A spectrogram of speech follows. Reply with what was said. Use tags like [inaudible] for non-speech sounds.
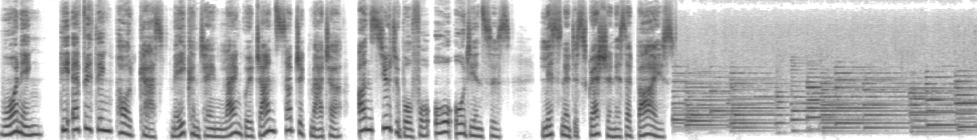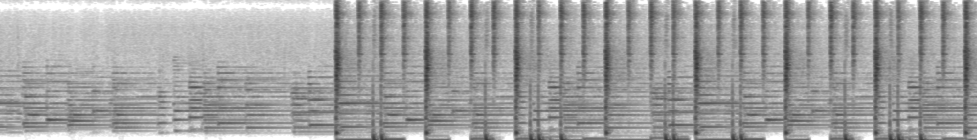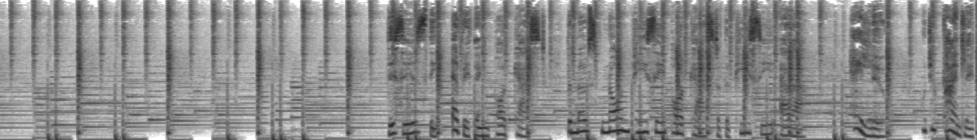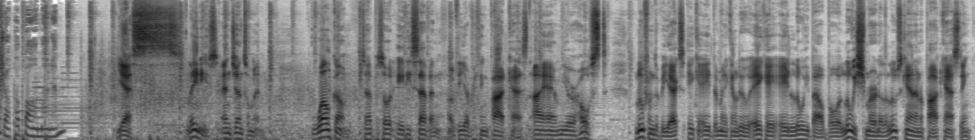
Warning The Everything podcast may contain language and subject matter unsuitable for all audiences. Listener discretion is advised. This is the Everything Podcast, the most non PC podcast of the PC era. Hey Lou, would you kindly drop a bomb on him? Yes, ladies and gentlemen, welcome to episode 87 of the Everything Podcast. I am your host, Lou from the BX, aka Dominican Lou, aka Louis Balboa, Louis Schmurda, the loose cannon of podcasting,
